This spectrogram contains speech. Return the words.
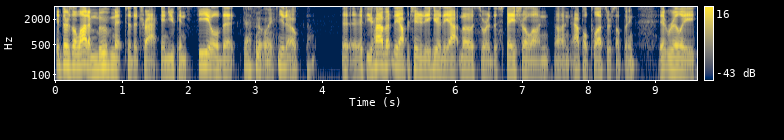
it there's a lot of movement to the track, and you can feel that Definitely. you know, if you have the opportunity to hear the Atmos or the Spatial on, on Apple Plus or something, it really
